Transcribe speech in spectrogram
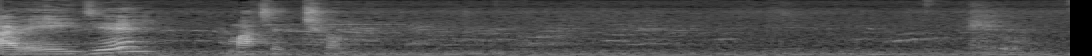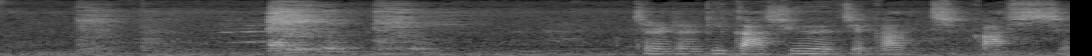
আর এই যে মাছের ঝোল। ছেলেটার কি কাশি হয়েছে কাশছে।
